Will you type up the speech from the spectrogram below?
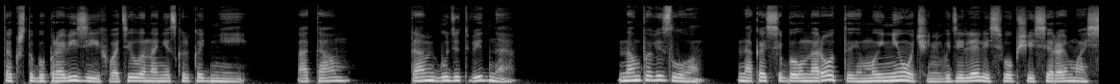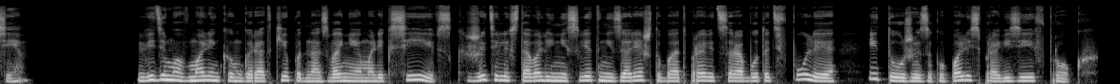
так чтобы провизии хватило на несколько дней. А там... там будет видно. Нам повезло. На кассе был народ, и мы не очень выделялись в общей серой массе. Видимо, в маленьком городке под названием Алексеевск жители вставали ни свет ни заря, чтобы отправиться работать в поле, и тоже закупались провизией впрок.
